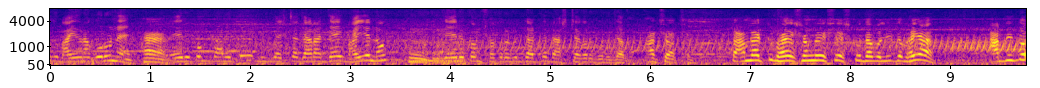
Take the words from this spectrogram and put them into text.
যদি ভাইয়েরা গরু নেয় হ্যাঁ। এরকম গাড়িতে বাইশটা যারা যায় ভাইয়ে নোক কিন্তু এরকম সতেরো ফিট গাড়িতে দশটা করে গরু যাবে। আচ্ছা আচ্ছা। তো আমরা একটু ভাইয়ের সঙ্গে শেষ কথা বলি। তো ভাইয়া আপনি তো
